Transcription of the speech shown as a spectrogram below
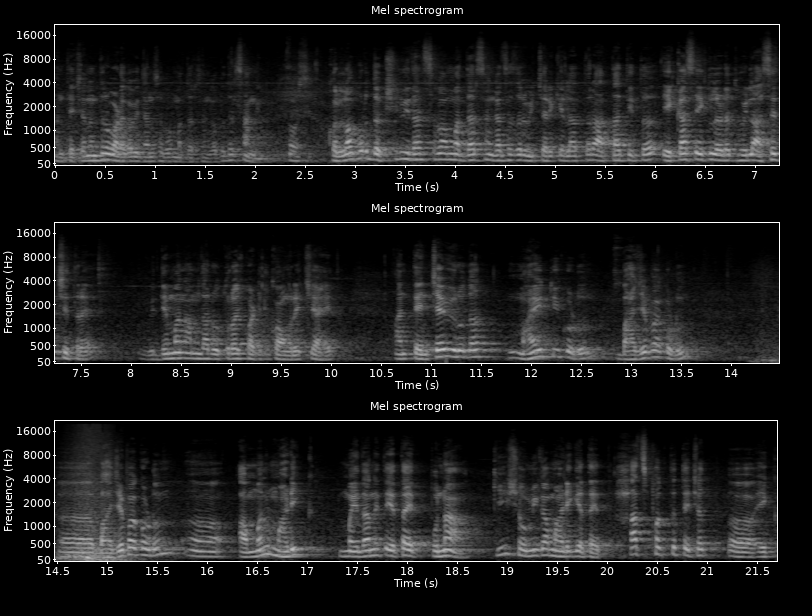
आणि त्याच्यानंतर वडगाव विधानसभा मतदारसंघाबद्दल सांगेन. हो कोल्हापूर दक्षिण विधानसभा मतदारसंघाचा जर विचार केला तर आता तिथं एकाच एक लढत होईल असंच चित्र आहे. विद्यमान आमदार ऋतुराज पाटील काँग्रेसचे आहेत. आणि त्यांच्या विरोधात महायुतीकडून भाजपाकडून भाजपाकडून अमल महाडिक मैदानात येत आहेत पुन्हा की शौमिका महाडिक येत आहेत हाच फक्त त्याच्यात एक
